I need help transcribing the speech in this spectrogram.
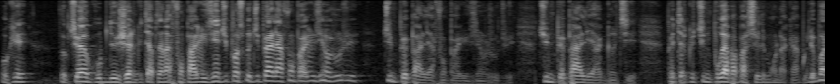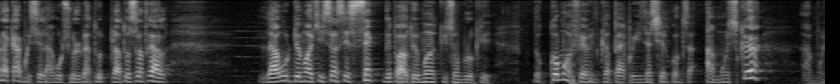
Ok? Donc tu as un groupe de jeunes qui t'attendent à Fond Parisien. Tu penses que tu peux aller à Fond Parisien aujourd'hui? Tu ne peux pas aller à Fond Parisien aujourd'hui. Tu ne peux pas aller à Gantier. Peut-être que tu ne pourrais pas passer le Mont Acabri. Le Mont Acabri, c'est la route sur le plateau, central. La route de Montissan, c'est cinq départements qui sont bloqués. Donc comment faire une campagne présidentielle comme ça? À moins que, à moins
